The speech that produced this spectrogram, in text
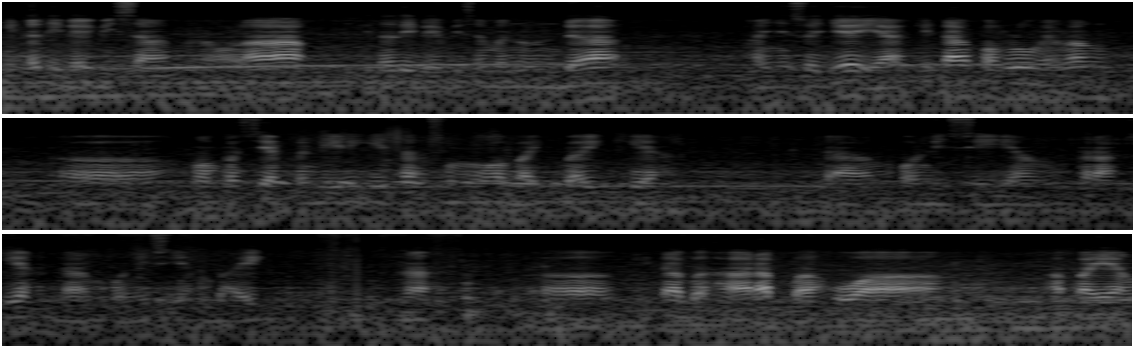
kita tidak bisa menolak kita tidak bisa menunda. Hanya saja ya kita perlu memang uh, mempersiapkan diri kita semua baik-baik ya dalam kondisi yang terakhir dalam kondisi yang baik. Nah uh, kita berharap bahwa apa yang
